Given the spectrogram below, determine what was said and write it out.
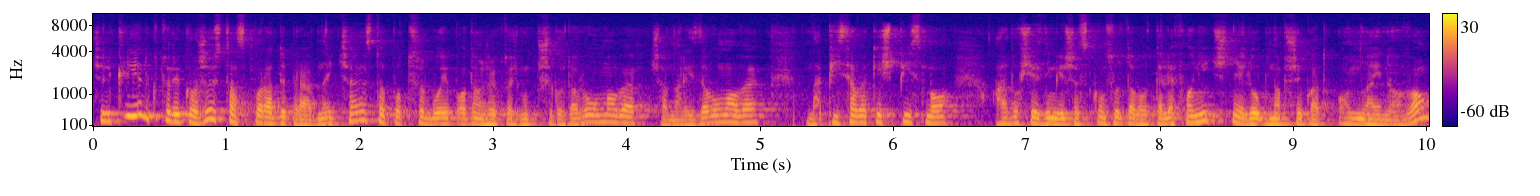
Czyli klient, który korzysta z porady prawnej, często potrzebuje potem, że ktoś mu przygotował umowę, przeanalizował umowę, napisał jakieś pismo, albo się z nim jeszcze skonsultował telefonicznie lub na przykład online'owo,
